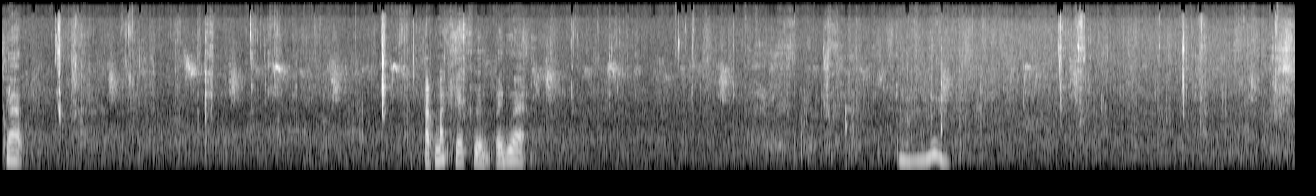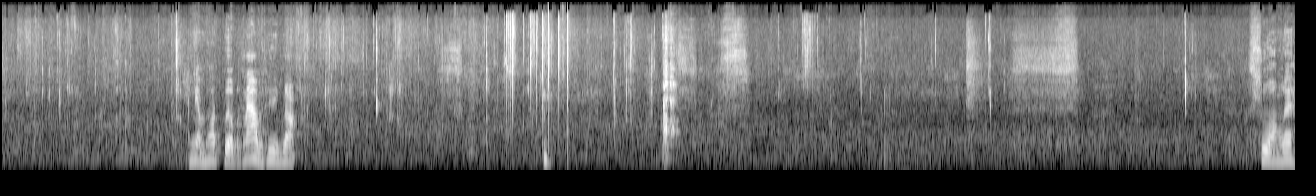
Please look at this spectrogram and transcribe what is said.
แซ่บตักมะเขือคืนไปด้วยอืมยำฮอตเปลือกบักหน้าไปที่นี่พี่น้อ สวงเลย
